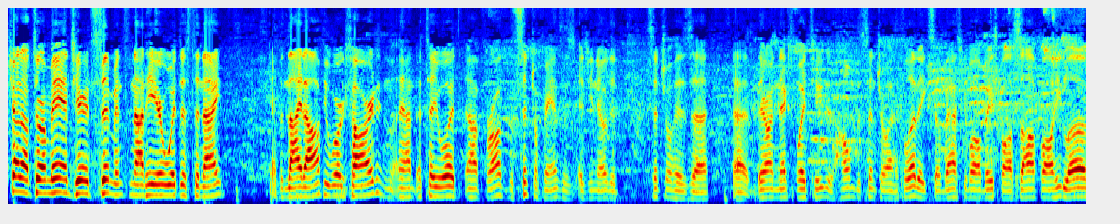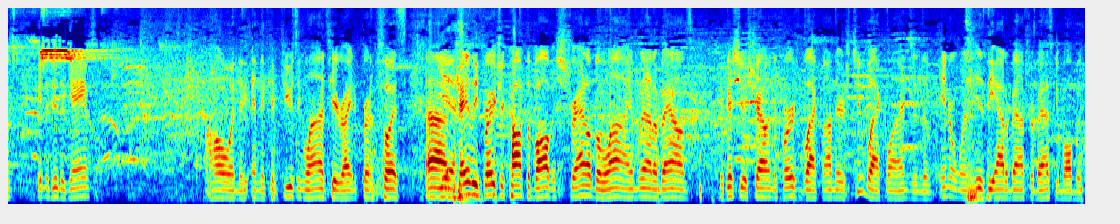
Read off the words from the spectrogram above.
Shout out to our man, Jared Simmons, not here with us tonight. Got the night off. He works hard. And I, I tell you what, uh, for all the Central fans, as, as you know, that Central has, uh, uh, they're on next play too. They're home to Central Athletics. So basketball, baseball, softball. He loves getting to do the games. Oh, and the, and the confusing lines here right in front of us. Uh, Yeah. Kaylee Frazier caught the ball but straddled the line, went out of bounds because she was straddling the first black line. There's two black lines, and the inner one is the out of bounds for basketball. But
